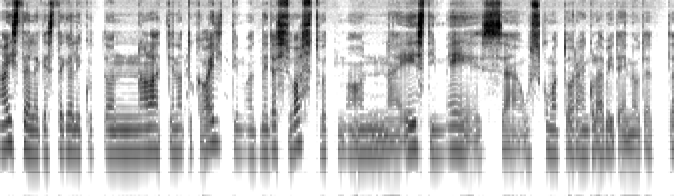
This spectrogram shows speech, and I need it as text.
naistele, kes tegelikult on alati natuke altimad neid asju vastu võtma, on Eesti mees uskumatu arengu läbi teinud, et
